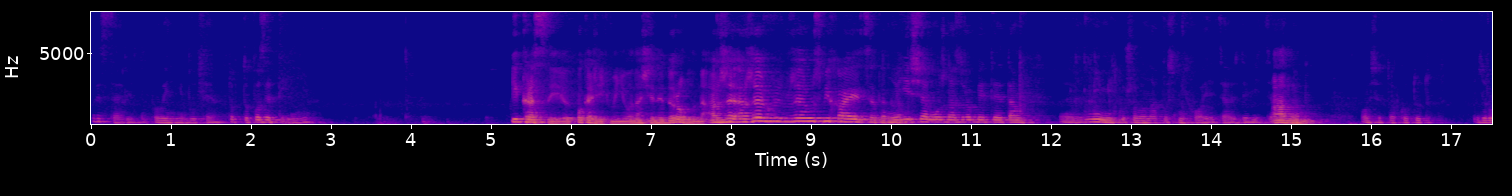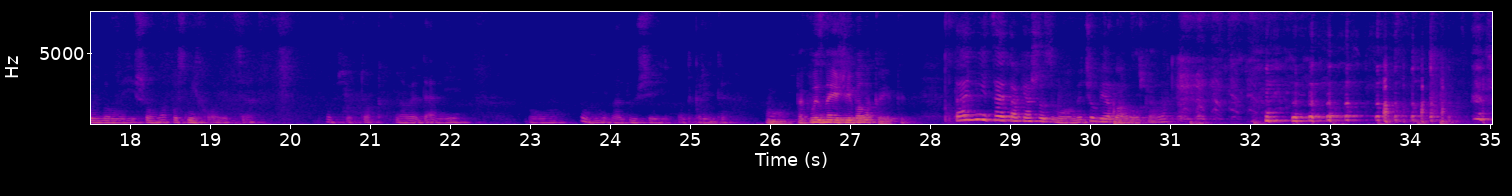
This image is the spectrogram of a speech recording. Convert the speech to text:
Веселі повинні бути, тобто позитивні. І красиві. От покажіть мені, вона ще не дороблена, а вже, а вже, вже усміхається така. Ну, і ще можна зробити там е, міміку, що вона посміхається. Ось дивіться. А ну. Ось отак отут зробимо її, що вона посміхається. Ось отак наведемо її. О, ну, можна душі її відкрити. О, так ви з нею ще й балакаєте. Та ні, це так я що з вами, щоб я балокала.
